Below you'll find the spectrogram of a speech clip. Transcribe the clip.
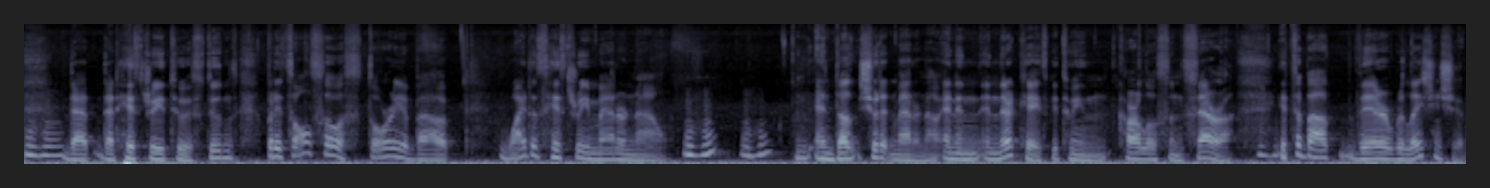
mm-hmm. that that history to his students. But it's also a story about why does history matter now? Mm-hmm. Mm-hmm. And does, should it matter now? And in, in their case, between Carlos and Sarah, mm-hmm. it's about their relationship.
